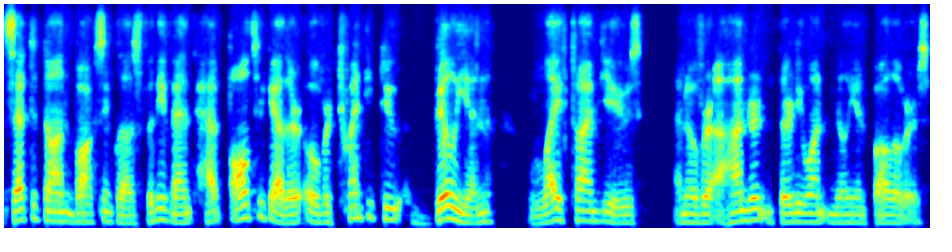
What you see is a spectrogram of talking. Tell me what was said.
set to don boxing gloves for the event have altogether over 22 billion lifetime views and over 131 million followers.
